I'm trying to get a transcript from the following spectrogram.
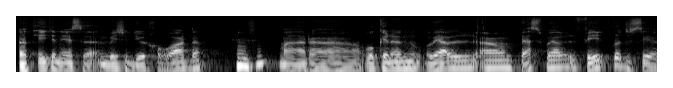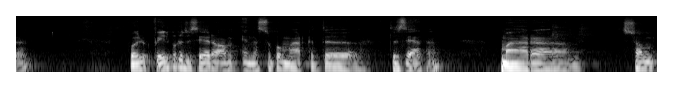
het eten is eh, een beetje duur geworden. Maar eh, we kunnen wel eh, best wel veel produceren. Veel, veel produceren om in de supermarkt te, te zetten. Maar eh, som,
